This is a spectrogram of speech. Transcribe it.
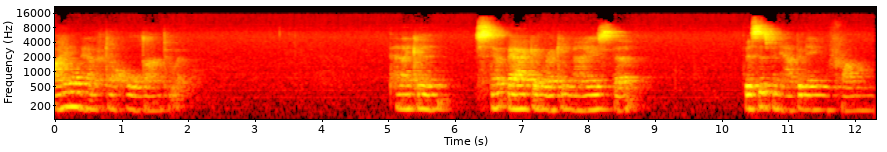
I don't have to hold on to it. That I can step back and recognize that this has been happening from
